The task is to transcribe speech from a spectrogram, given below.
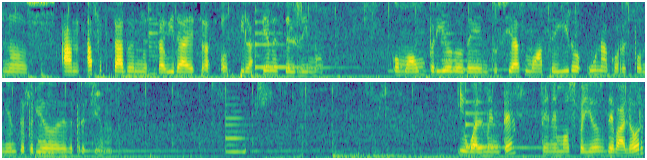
nos han afectado en nuestra vida esas oscilaciones del ritmo. Como a un periodo de entusiasmo ha seguido una correspondiente periodo de depresión. Igualmente, tenemos periodos de valor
